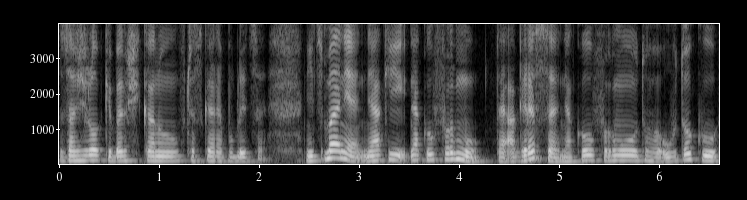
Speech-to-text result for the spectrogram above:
zažilo kyberšikanu v České republice. Nicméně nějaký, nějakou formu té agrese, nějakou formu toho útoku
